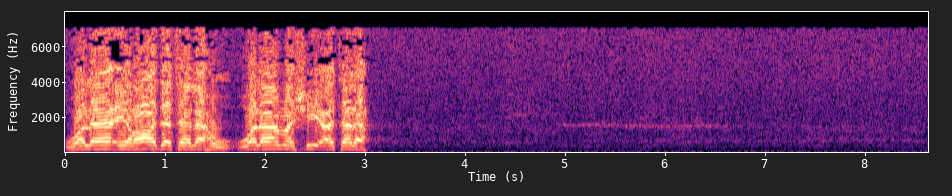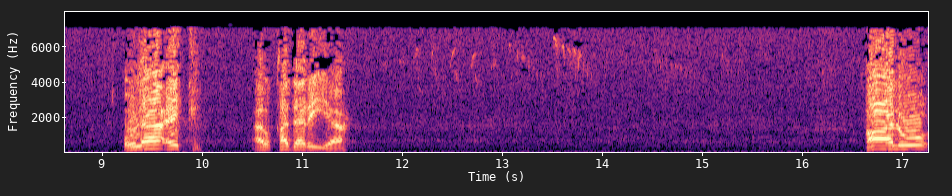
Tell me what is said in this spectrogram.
ولا إرادة له ولا مشيئة له. أولئك القدرية. قالوا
